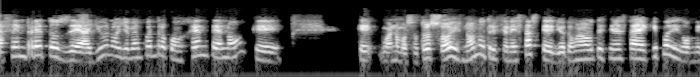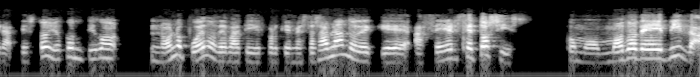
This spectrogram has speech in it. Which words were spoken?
hacen retos de ayuno. Yo me encuentro con gente, ¿no? Que, que, bueno, vosotros sois, ¿no? Nutricionistas, que yo tengo una nutricionista de equipo y digo, mira, esto yo contigo no lo puedo debatir porque me estás hablando de que hacer cetosis como modo de vida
